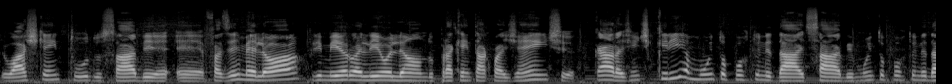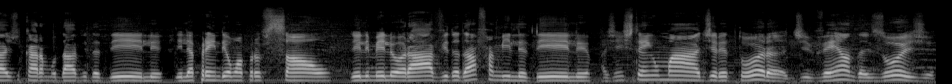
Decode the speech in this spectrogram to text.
eu acho que é em tudo, sabe? É fazer melhor, primeiro ali olhando para quem tá com a gente. Cara, a gente cria muita oportunidade, sabe? Muita oportunidade do cara mudar a vida dele, dele aprender uma profissão, dele melhorar a vida da família dele. A gente tem uma diretora de vendas hoje,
